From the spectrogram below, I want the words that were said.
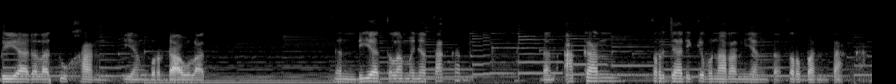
Dia adalah Tuhan yang berdaulat. Dan dia telah menyatakan dan akan terjadi kebenaran yang tak terbantahkan.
